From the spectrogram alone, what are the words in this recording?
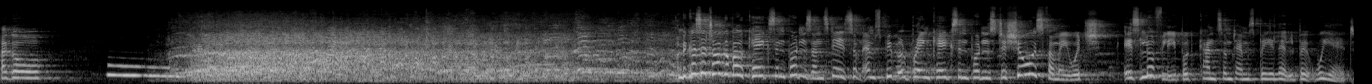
I go, cakes and puddings on stage. Sometimes people bring cakes and puddings to shows for me, which is lovely, but can sometimes be a little bit weird.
